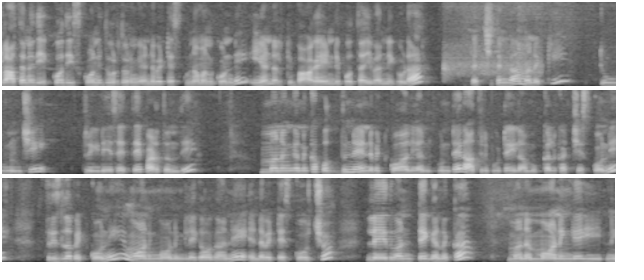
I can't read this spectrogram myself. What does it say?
క్లాత్ అనేది ఎక్కువ తీసుకొని దూర దూరంగా ఎండబెట్టేసుకున్నాం అనుకోండి ఈ ఎండలకి బాగా ఎండిపోతాయి ఇవన్నీ కూడా. ఖచ్చితంగా మనకి టూ నుంచి త్రీ డేస్ అయితే పడుతుంది. మనం కనుక పొద్దున్నే ఎండబెట్టుకోవాలి అనుకుంటే రాత్రిపూట ఇలా ముక్కలు కట్ చేసుకొని ఫ్రిడ్జ్లో పెట్టుకొని మార్నింగ్ మార్నింగ్ లెగవగానే ఎండబెట్టేసుకోవచ్చు. లేదు అంటే గనక మనం మార్నింగే వీటిని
